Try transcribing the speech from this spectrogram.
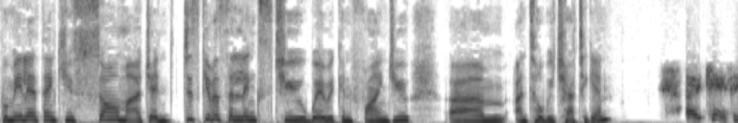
Vumile, thank you so much. And just give us the links to where we can find you um, until we chat again. Okay, so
